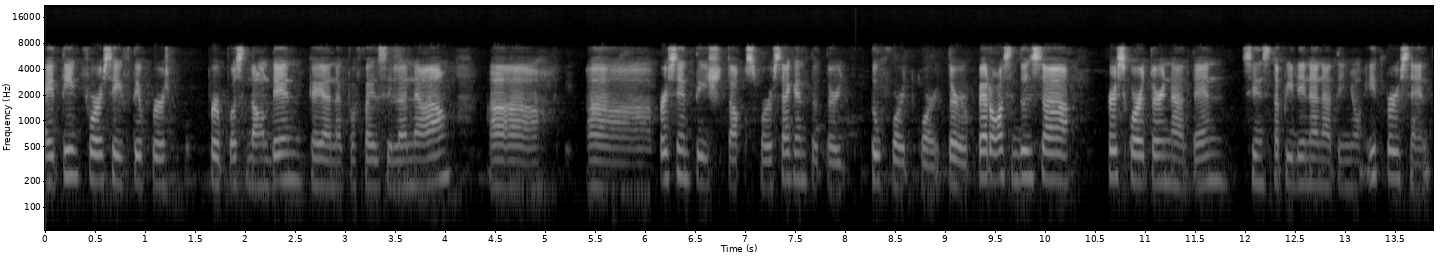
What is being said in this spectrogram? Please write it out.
I think for safety pur purpose lang din, kaya nagpa-file sila ng uh, uh, percentage tax for second to third to fourth quarter. Pero kasi dun sa first quarter natin, since napili na natin yung 8%,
